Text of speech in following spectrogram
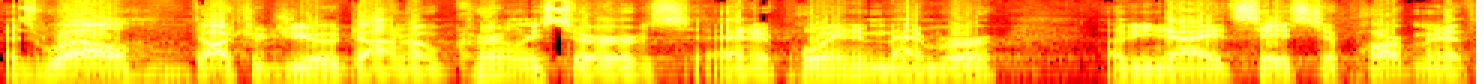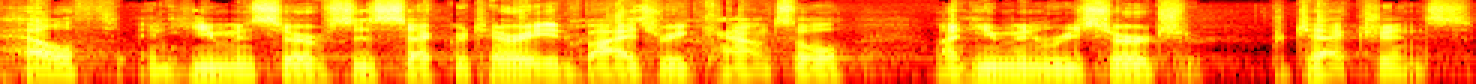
As well, Dr. Giordano currently serves as an appointed member of the United States Department of Health and Human Services Secretary Advisory Council on Human Research Protections.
